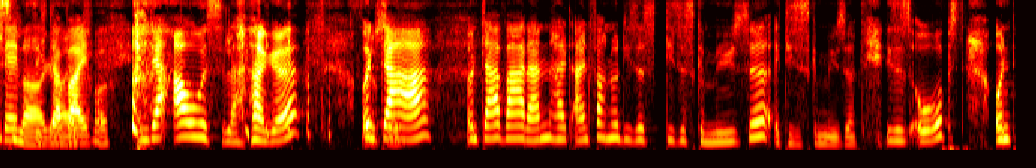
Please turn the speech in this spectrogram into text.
schämt sich dabei. einfach. In der Auslage. Und da und da war dann halt einfach nur dieses dieses Gemüse, äh, dieses Gemüse, dieses Obst und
